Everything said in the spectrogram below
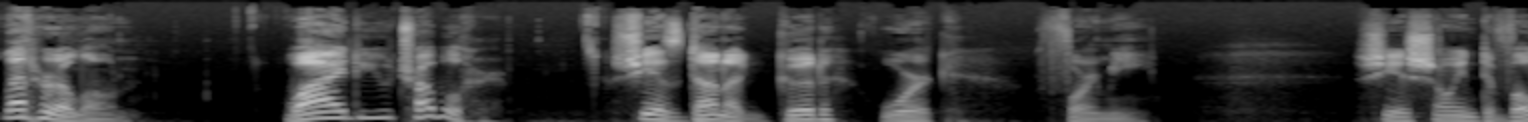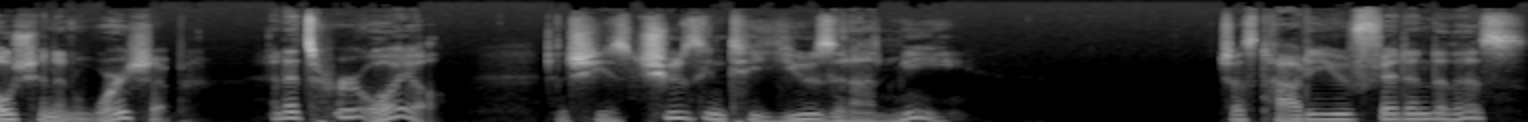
Let her alone. Why do you trouble her? She has done a good work for me. She is showing devotion and worship, and it's her oil, and she is choosing to use it on me. Just how do you fit into this?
